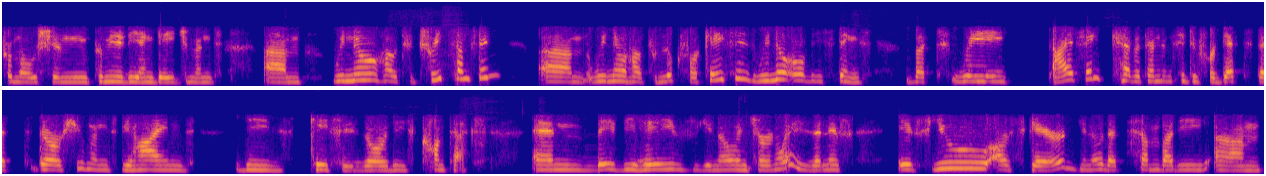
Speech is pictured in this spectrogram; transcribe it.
promotion, community engagement. Um, we know how to treat something. Um, we know how to look for cases. We know all these things, but we, I think, have a tendency to forget that there are humans behind these cases or these contacts and they behave, you know, in certain ways. And if if you are scared, you know, that somebody um,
